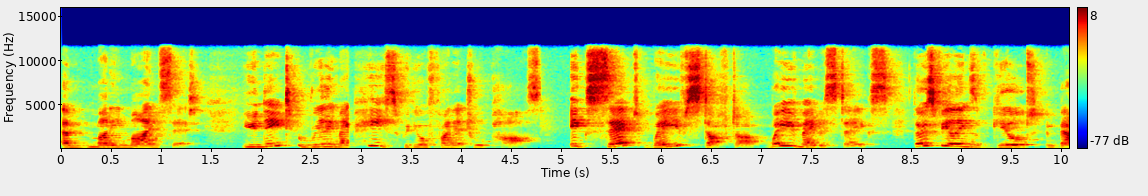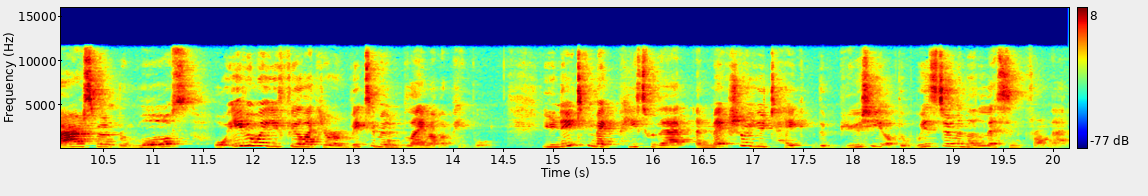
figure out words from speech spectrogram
a money mindset. You need to really make peace with your financial past. Accept where you've stuffed up, where you've made mistakes, those feelings of guilt, embarrassment, remorse, or even where you feel like you're a victim and blame other people. You need to make peace with that and make sure you take the beauty of the wisdom and the lesson from that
